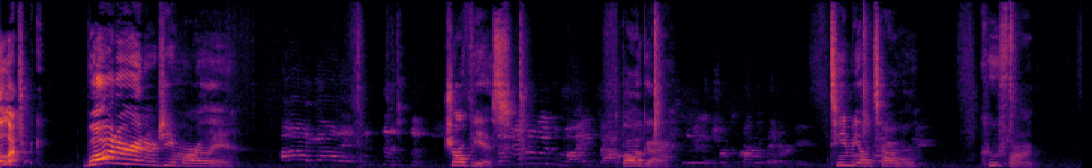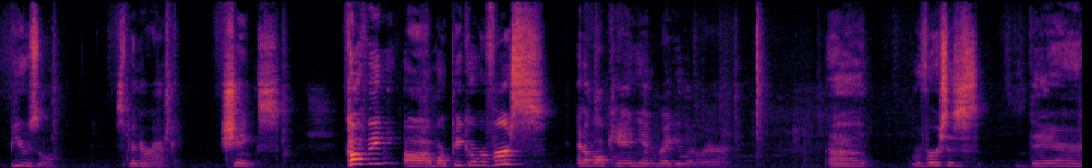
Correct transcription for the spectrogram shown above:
electric. Water energy, Marley. I got it. Tropius. Whenever with my battle Ball guy. it's first card with energy. Team Yell Towel. Cufant. Buizel. Spinarak. Shinx. Koffing. Uh, Reverse. And a Volcanion regular rare. Uh, reverse is there.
